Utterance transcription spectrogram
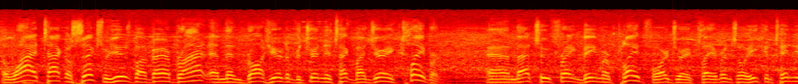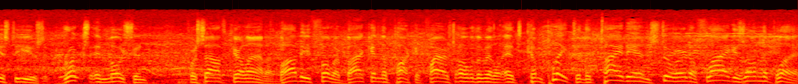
The wide tackle six was used by Bear Bryant and then brought here to Virginia Tech by Jerry Claiborne. And that's who Frank Beamer played for, Jerry Claiborne, so he continues to use it. Brooks in motion for South Carolina. Bobby Fuller back in the pocket, fires over the middle. It's complete to the tight end, Stewart. A flag is on the play.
